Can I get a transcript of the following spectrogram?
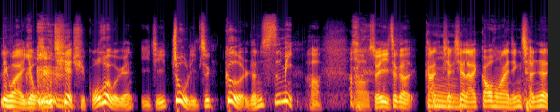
另外，有无窃取国会委员以及助理之个人私密？哈啊，所以这个看先先来，高虹安已经承认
